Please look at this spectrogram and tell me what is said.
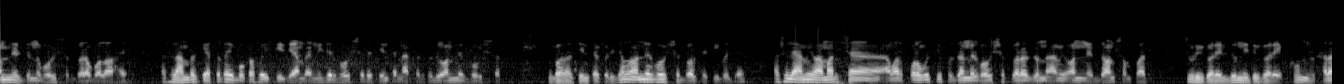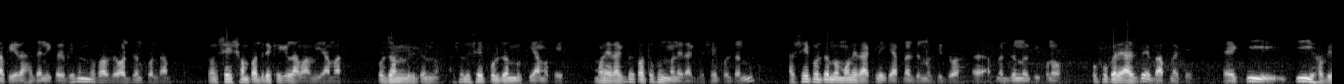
অন্যের জন্য ভবিষ্যৎ গড়া বলা হয়। আসলে আমরা কি এতটাই বোকা হয়েছি যে আমরা নিজের ভবিষ্যতের চিন্তা না করে শুধু অন্যের ভবিষ্যৎ গড়ার চিন্তা করি। যেমন অন্যের ভবিষ্যৎ বলতে কি বোঝায়? আসলে আমি আমার আমার পরবর্তী প্রজন্মের ভবিষ্যৎ করার জন্য আমি অন্যের ধন সম্পদ চুরি করে, দুর্নীতি করে, খুন, খারাপি, রাহাজানি করে বিভিন্নভাবে অর্জন করলাম এবং সেই সম্পদ রেখে গেলাম আমি আমার প্রজন্মের জন্য। আসলে সেই প্রজন্ম কি আমাকে মনে রাখবে? কতক্ষণ মনে রাখবে সেই প্রজন্ম? আর সেই প্রজন্ম মনে রাখলে কি আপনার জন্য কি আপনার জন্য কি কোনো উপকারে আসবে বা আপনাকে কি কি হবে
